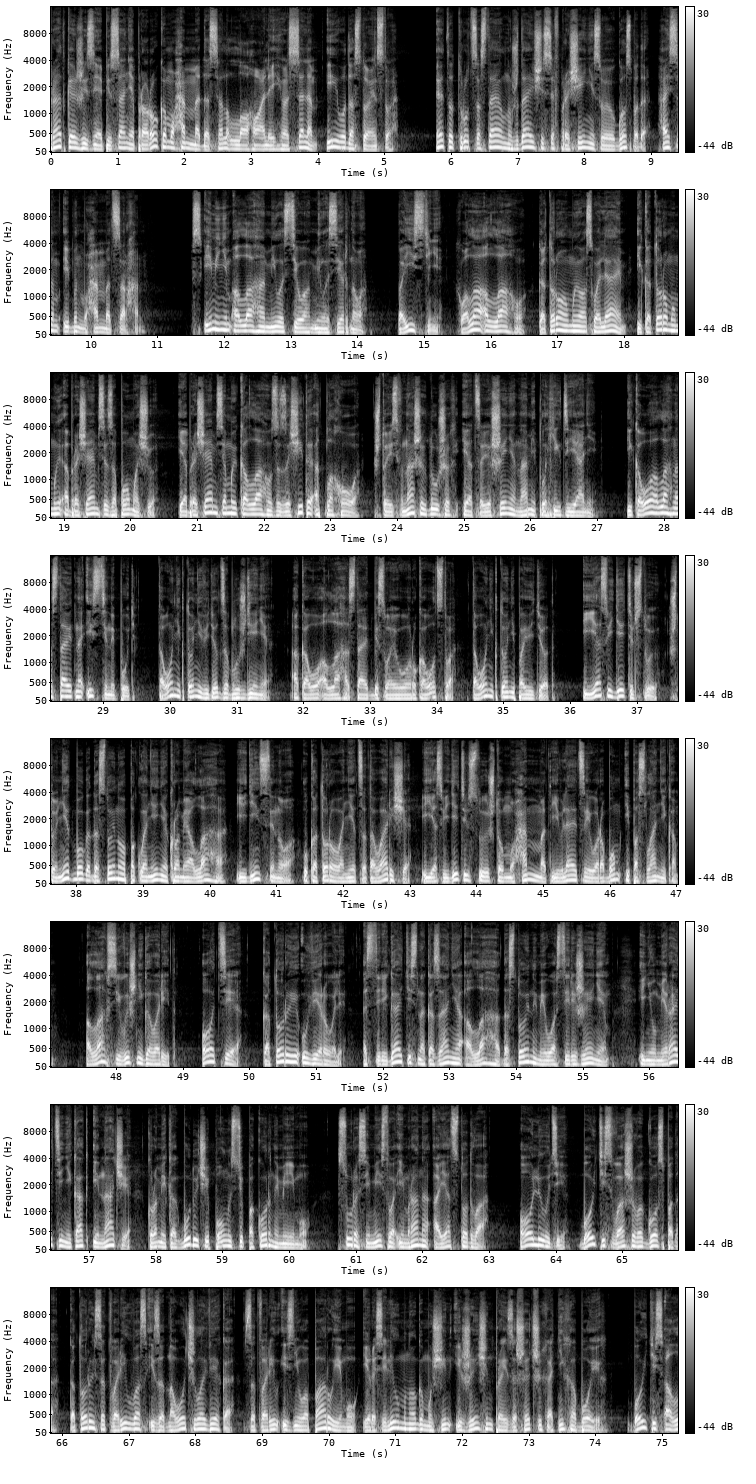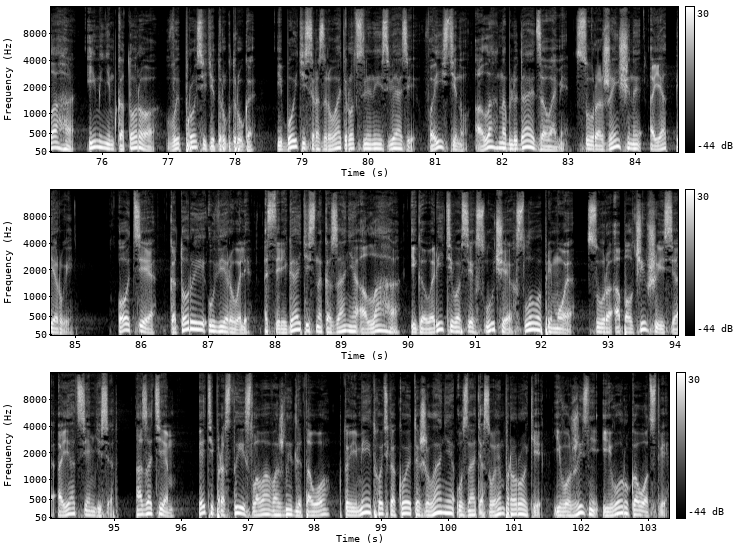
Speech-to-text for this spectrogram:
Краткое жизнеописание пророка Мухаммада, саллаллаху алейхи вассалям, и его достоинства. Этот труд составил нуждающийся в прощении своего Господа Хайсам ибн Мухаммад Сархан. С именем Аллаха Милостивого, Милосердного. Поистине, хвала Аллаху, которого мы восхваляем и которому мы обращаемся за помощью, и обращаемся мы к Аллаху за защитой от плохого, что есть в наших душах и от совершения нами плохих деяний. И кого Аллах наставит на истинный путь, того никто не ведет заблуждение, а кого Аллах оставит без своего руководства, того никто не поведет. И я свидетельствую, что нет Бога достойного поклонения, кроме Аллаха, единственного, у которого нет сотоварища, и я свидетельствую, что Мухаммад является его рабом и посланником. Аллах Всевышний говорит, «О те, которые уверовали, остерегайтесь наказания Аллаха достойным его остережением, и не умирайте никак иначе, кроме как будучи полностью покорными Ему». Сура семейства Имрана, аят 102. «О люди, бойтесь вашего Господа, который сотворил вас из одного человека, сотворил из него пару ему и расселил много мужчин и женщин, произошедших от них обоих. Бойтесь Аллаха, именем которого вы просите друг друга, и бойтесь разрывать родственные связи. Воистину, Аллах наблюдает за вами. Сура Женщины, аят 1. О те, которые уверовали, остерегайтесь наказания Аллаха и говорите во всех случаях слово прямое – Сура «Ополчившиеся», аят 70. А затем, эти простые слова важны для того, кто имеет хоть какое-то желание узнать о своем пророке, его жизни и его руководстве.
